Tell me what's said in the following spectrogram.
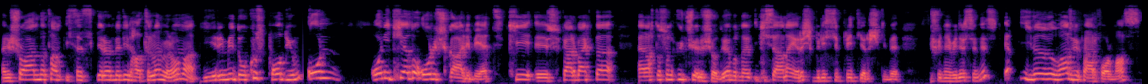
Hani şu anda tam istatistikleri önünde değil hatırlamıyorum ama 29 podyum, 10 12 ya da 13 galibiyet ki e, Superbike'da her hafta sonu 3 yarış oluyor. Bunların ikisi ana yarış, biri sprint yarış gibi düşünebilirsiniz. Ya, inanılmaz bir performans.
